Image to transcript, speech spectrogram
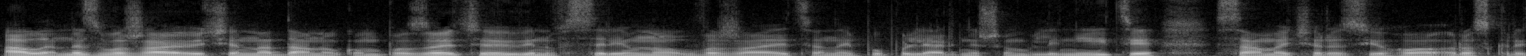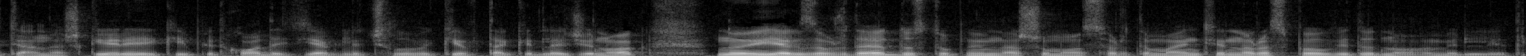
але незважаючи на дану композицію, він все рівно вважається найпопулярнішим в лінійці саме через його розкриття на шкірі, який підходить як для чоловіків, так і для жінок. Ну і як завжди, доступний в нашому асортименті на розпил від 1 мл.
